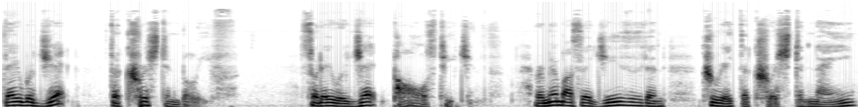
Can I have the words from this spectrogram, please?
They reject the Christian belief. So they reject Paul's teachings. Remember, I said Jesus didn't create the Christian name.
